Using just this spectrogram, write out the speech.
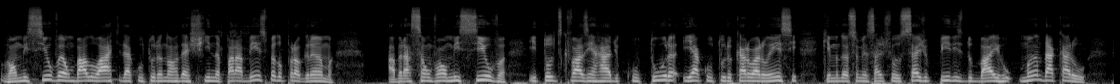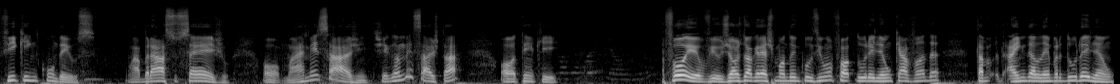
Valmir Silva é um baluarte da cultura nordestina. Parabéns pelo programa. Abração Valmir Silva e todos que fazem a Rádio Cultura e a Cultura Caruaruense. Quem mandou essa mensagem foi o Sérgio Pires, do bairro Mandacaru. Fiquem com Deus. Um abraço, Sérgio. Ó, mais mensagem. Chegando mensagem, tá? Ó, tem aqui. Foi, eu vi. O Jorge do Agreste mandou inclusive uma foto do orelhão que a Wanda tava, ainda lembra do orelhão.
